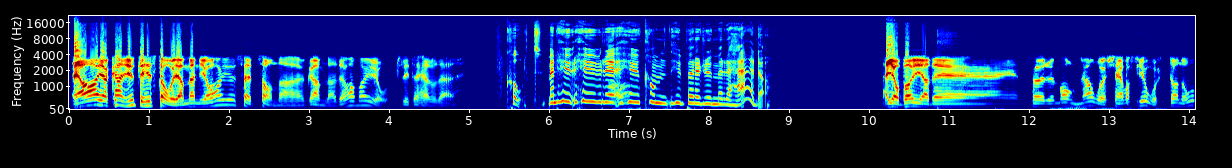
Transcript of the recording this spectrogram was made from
Ja, jag kan ju inte historia, men jag har ju sett sådana gamla. Det har man ju gjort lite här och där. Coolt. Men hur, hur, eh, hur, kom, hur började du med det här då? Jag började för många år sedan. Jag var 14 år.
